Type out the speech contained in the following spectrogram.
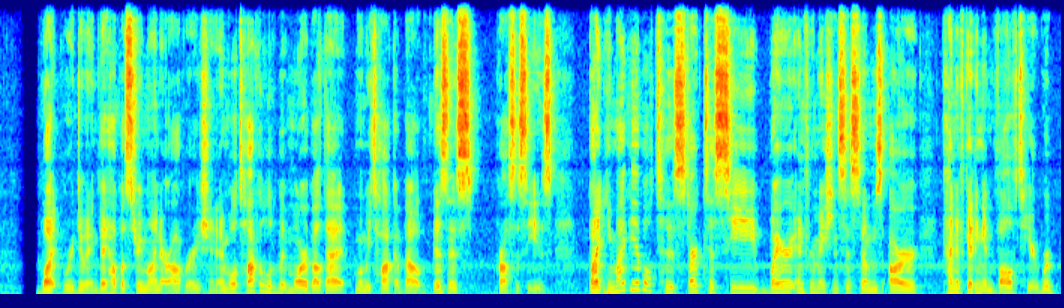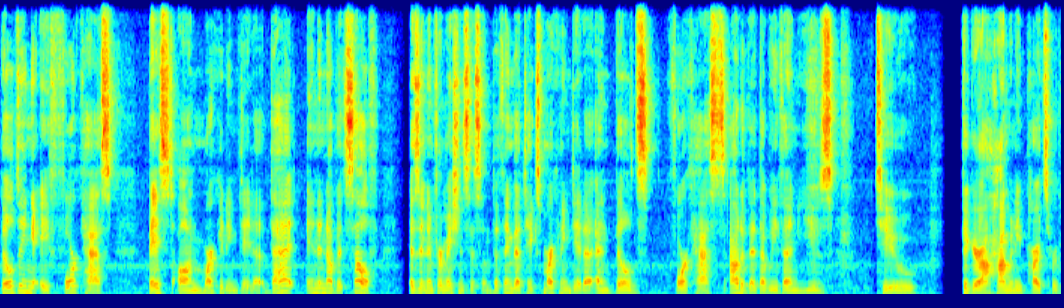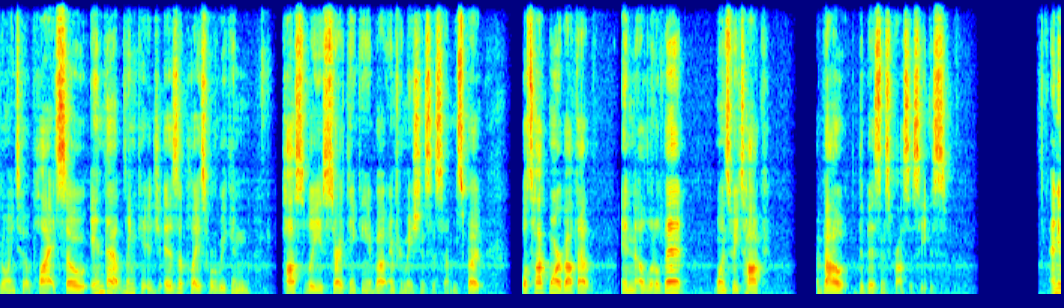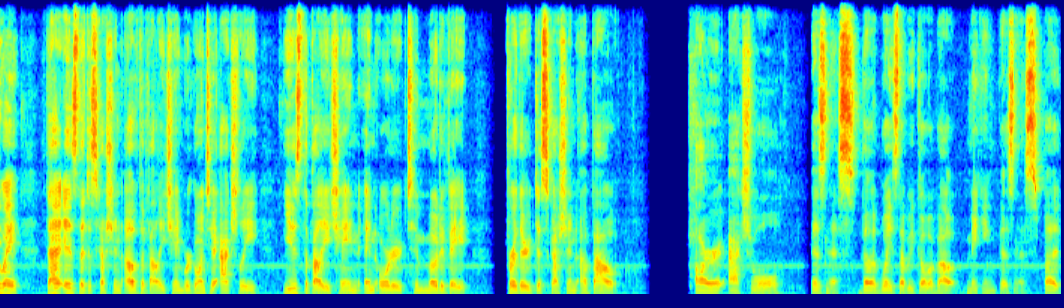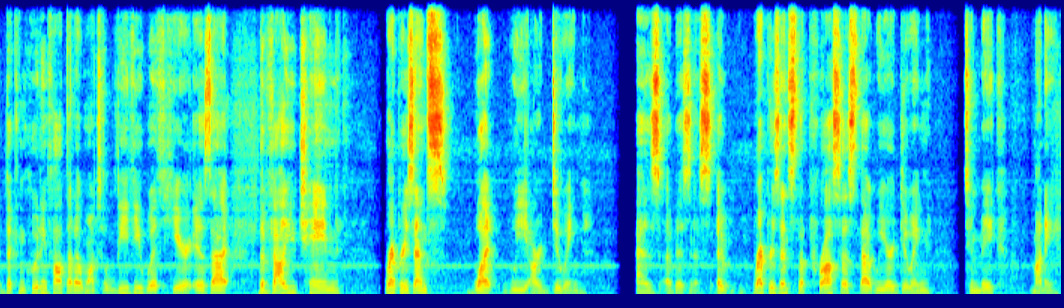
what we're doing. They help us streamline our operation. And we'll talk a little bit more about that when we talk about business processes. But you might be able to start to see where information systems are kind of getting involved here. We're building a forecast based on marketing data. That, in and of itself, is an information system, the thing that takes marketing data and builds forecasts out of it that we then use to figure out how many parts we're going to apply. So in that linkage is a place where we can possibly start thinking about information systems. But we'll talk more about that in a little bit once we talk about the business processes. Anyway, that is the discussion of the value chain. We're going to actually use the value chain in order to motivate further discussion about our actual business, the ways that we go about making business. But the concluding thought that I want to leave you with here is that the value chain represents what we are doing as a business. It represents the process that we are doing to make money.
